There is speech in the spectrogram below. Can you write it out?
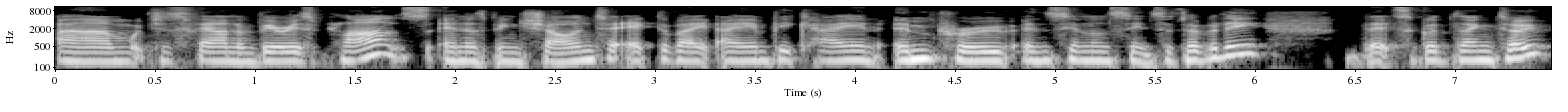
um, which is found in various plants and has been shown to activate AMPK and improve insulin sensitivity. That's a good thing too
